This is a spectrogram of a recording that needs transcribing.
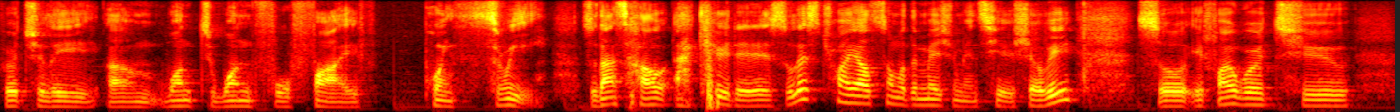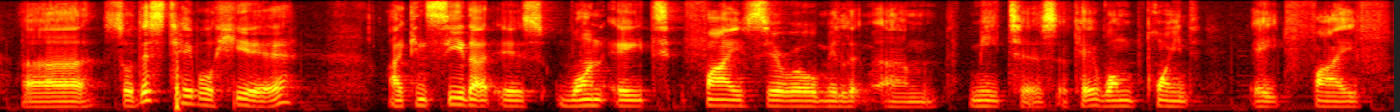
virtually um, 1 to 145.3. So that's how accurate it is. So let's try out some of the measurements here, shall we? So if I were to, uh, so this table here, I can see that is 1850 millimeters, um, okay, 1.850.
